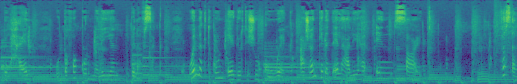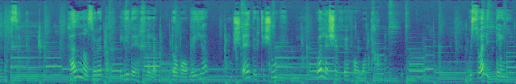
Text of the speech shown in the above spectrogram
بالحال والتفكر مليا بنفسك وإنك تكون قادر تشوف جواك عشان كده اتقال عليها inside. فاسأل نفسك هل نظرتك لداخلك ضبابية ومش قادر تشوف ولا شفافة وواضحة؟ والسؤال التاني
